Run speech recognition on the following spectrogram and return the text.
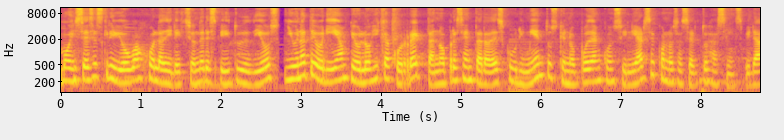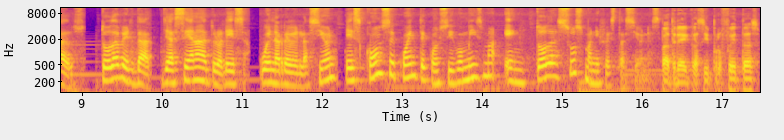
Moisés escribió bajo la dirección del Espíritu de Dios y una teoría geológica correcta no presentará descubrimientos que no puedan conciliarse con los acertos así inspirados. Toda verdad, ya sea en la naturaleza o en la revelación, es consecuente consigo misma en todas sus manifestaciones. Patriarcas y Profetas,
